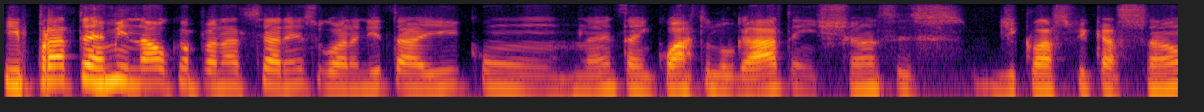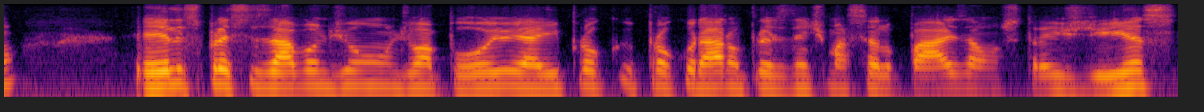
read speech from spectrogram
E para terminar o Campeonato Cearense, o Guarani está aí com, né, tá em quarto lugar, tem chances de classificação eles precisavam de um, de um apoio e aí procuraram o presidente Marcelo Paes há uns três dias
